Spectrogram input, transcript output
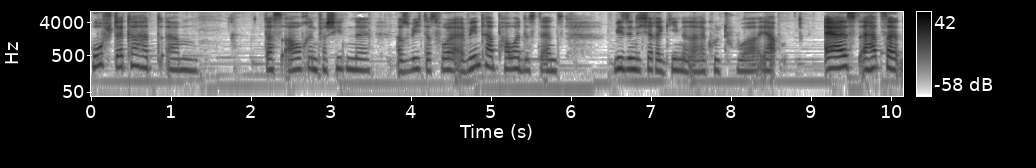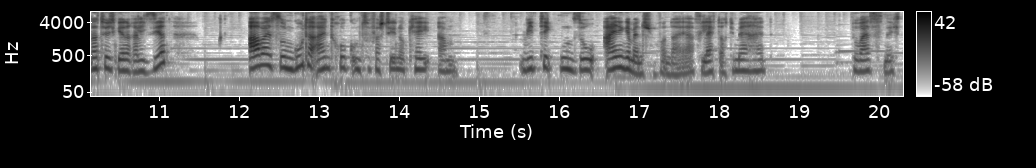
Hofstetter hat ähm, das auch in verschiedene, also wie ich das vorher erwähnt habe, Power Distance, wie sind die Hierarchien in einer Kultur, ja, er, er hat es halt natürlich generalisiert, aber es ist so ein guter Eindruck, um zu verstehen, okay, ähm, wie ticken so einige Menschen von daher, vielleicht auch die Mehrheit. Du weißt es nicht.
